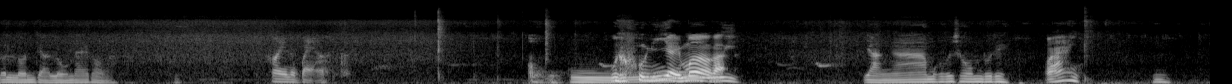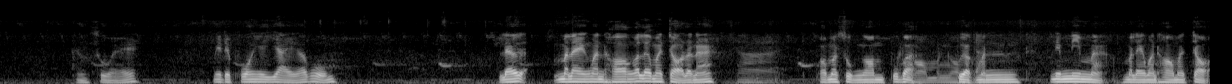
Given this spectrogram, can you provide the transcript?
ล้นล้นๆจะเอาลงได้เปล่าวะๆห้อยลงไปอะ โอ้โหอุ้ยคนนี้ใหญ่มากอะ อย่างงามคุณผู้ชมดูดิ ว้ายอย่างสวย มีแต่พวงใหญ่ ๆ ครับผม แล้วแมลงวันทองก็เริ่มมาเจาะแล้วนะ ใช่ พอมาสุกงอมปุ๊บอะงอมมันงอมเปลือกมันนิ่มๆอะแมลงวันทองมาเจาะ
